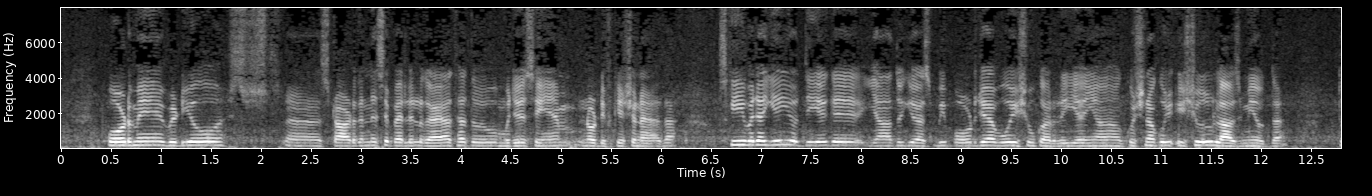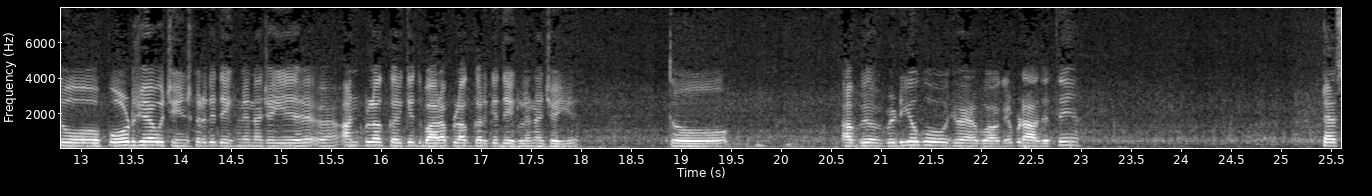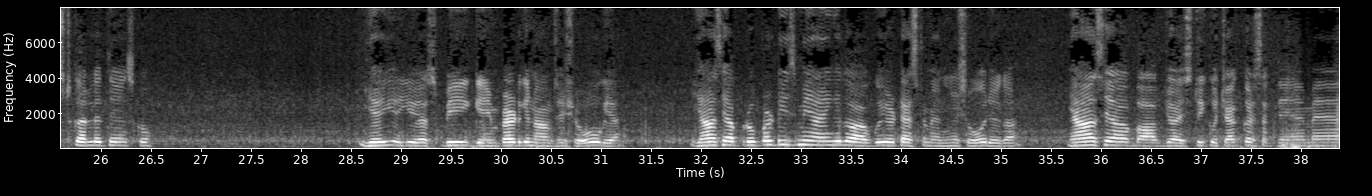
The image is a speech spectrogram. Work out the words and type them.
पोर्ट में वीडियो स्टार्ट करने से पहले लगाया था तो मुझे सेम नोटिफिकेशन आया था। उसकी वजह यही होती है कि या तो यूएसबी पोर्ट जो है वो इशू कर रही है, या कुछ ना कुछ इशू लाजमी होता है। तो पोर्ट जो है वो चेंज करके देख लेना चाहिए अनप्लग करके, दोबारा प्लग करके देख लेना चाहिए। तो अब वीडियो को जो है वो आगे बढ़ा देते हैं। टेस्ट कर लेते हैं इसको। यही U S B game pad के नाम से शो हो गया। यहाँ से आप प्रॉपर्टीज़ में आएँगे तो आपको ये टेस्ट मेन्यू शो हो जाएगा। यहाँ से अब आप जो एस को चेक कर सकते हैं। मैं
